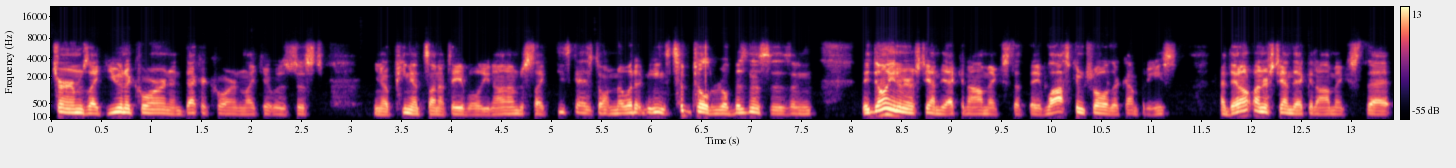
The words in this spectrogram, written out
terms like unicorn and decacorn like it was just you know peanuts on a table you know? And i'm just like these guys don't know what it means to build real businesses. And they don't even understand the economics that they've lost control of their companies. And they don't understand the economics that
